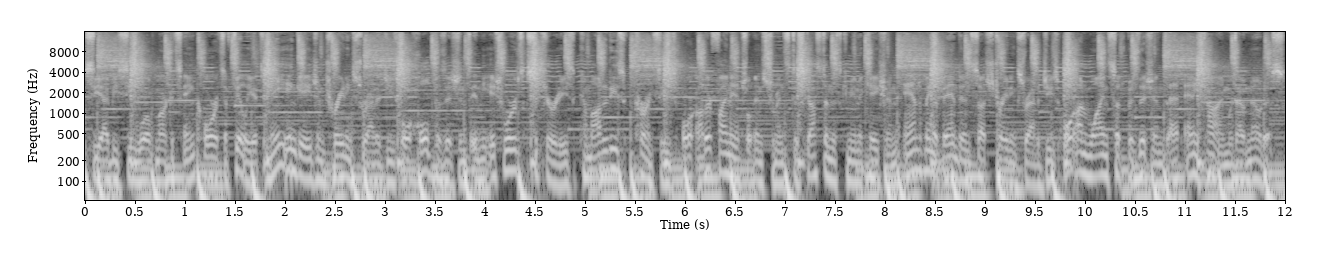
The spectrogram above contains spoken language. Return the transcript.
CIBC World Markets Inc. or its affiliates may engage in trading strategies or hold positions in the issuers, securities, commodities, currencies, or other financial instruments discussed in this communication and may abandon such trading strategies or unwind such positions at any time without notice.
